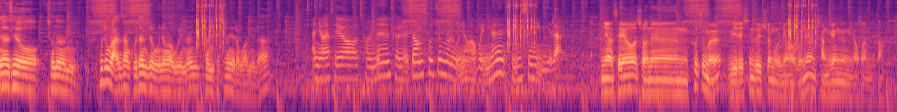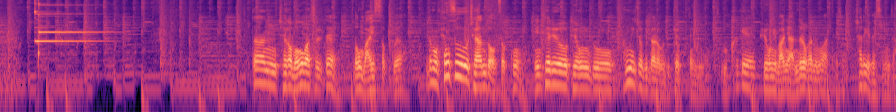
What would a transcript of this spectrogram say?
안녕하세요. 저는 소중물 안산 고잔점 운영하고 있는 전재천이라고 합니다. 안녕하세요. 저는 별내점 소주물을 운영하고 있는 임승희입니다. 안녕하세요. 저는 소주물 미래 신도시점을 운영하고 있는 장경용이라고 합니다. 일단 제가 먹어봤을 때 너무 맛있었고요. 일단 뭐 평수 제한도 없었고 인테리어 비용도 합리적이다라고 느꼈기 때문에 뭐 크게 비용이 많이 안 들어가는 것 같아서 차리게 됐습니다.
